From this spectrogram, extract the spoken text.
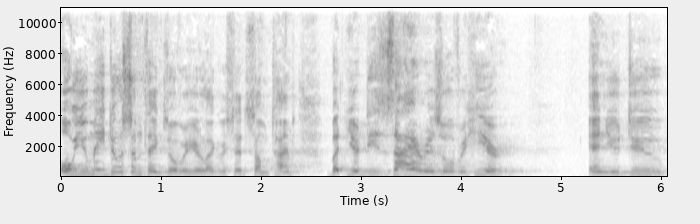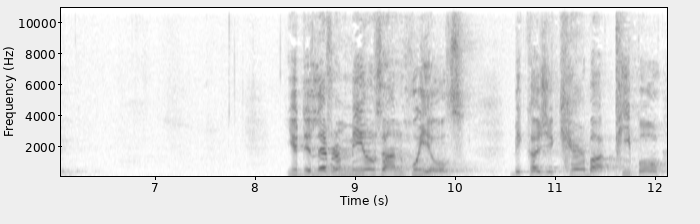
Oh, you may do some things over here, like we said sometimes, but your desire is over here. And you do, you deliver meals on wheels because you care about people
